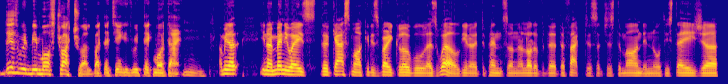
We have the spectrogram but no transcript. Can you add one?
this will be more structural, but I think it will take more time. Mm. I mean, you know, in many ways, the gas market is very global as well. You know, it depends on a lot of the, the factors such as demand in Northeast Asia,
